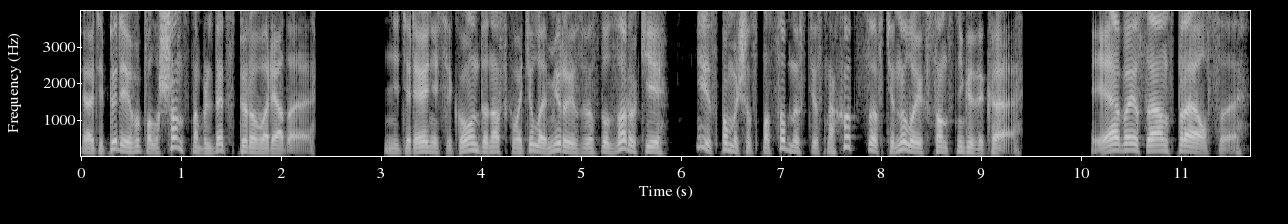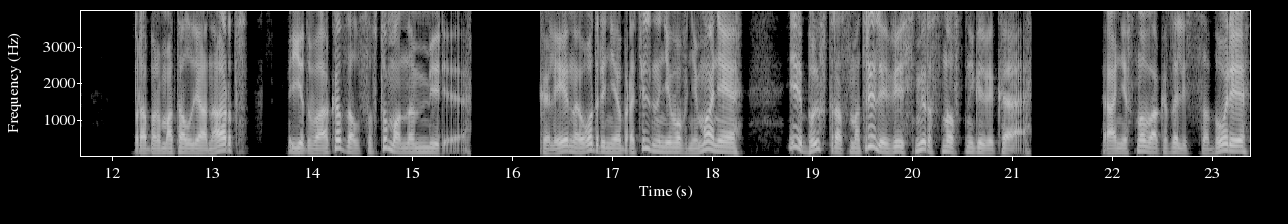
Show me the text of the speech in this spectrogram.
а теперь ей выпал шанс наблюдать с первого ряда. Не теряя ни секунды, она схватила Мира и Звезду за руки и с помощью способности сноходца втянула их в сон Снеговика. «Я бы сам справился», — пробормотал Леонард, едва оказался в туманном мире. Клейн и Одри не обратили на него внимания и быстро осмотрели весь мир снов снеговика. Они снова оказались в соборе,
